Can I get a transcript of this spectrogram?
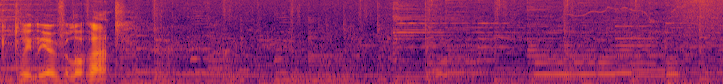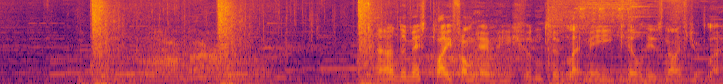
Completely overlooked that. And a misplay from him. He shouldn't have let me kill his knife juggler.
